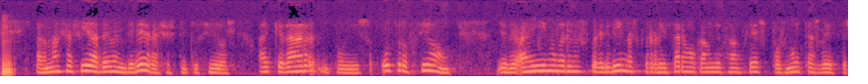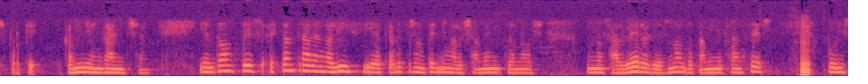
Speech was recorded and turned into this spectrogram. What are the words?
Mm. Sí. Además, así a deben de ver as institucións. Hai que dar pois outra opción hai numerosos peregrinos que realizaron o camiño francés pois moitas veces porque o camiño engancha. E entonces esta entrada en Galicia que a veces non teñen aloxamento nos, nos albergues non, do camiño francés mm. pois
